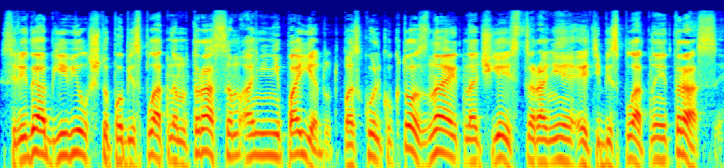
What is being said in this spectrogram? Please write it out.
Среда объявил, что по бесплатным трассам они не поедут, поскольку кто знает, на чьей стороне эти бесплатные трассы.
